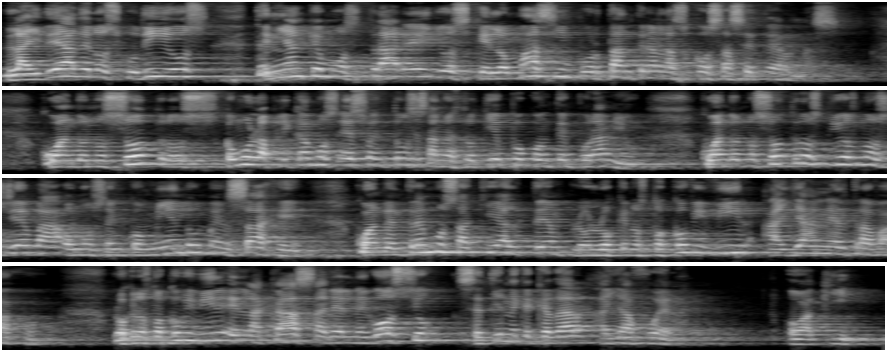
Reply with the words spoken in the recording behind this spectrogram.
La idea de los judíos tenían que mostrar ellos que lo más importante eran las cosas eternas. Cuando nosotros, ¿cómo lo aplicamos eso entonces a nuestro tiempo contemporáneo? Cuando nosotros Dios nos lleva o nos encomienda un mensaje, cuando entremos aquí al templo, lo que nos tocó vivir allá en el trabajo, lo que nos tocó vivir en la casa, en el negocio, se tiene que quedar allá afuera o aquí.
